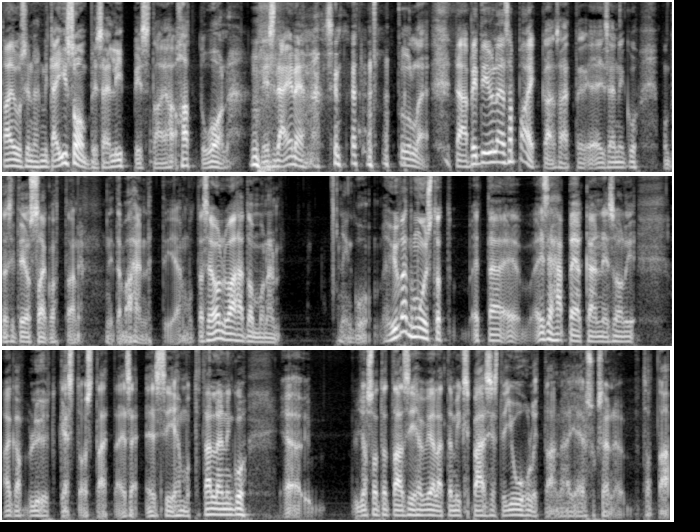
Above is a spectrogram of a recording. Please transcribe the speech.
tajusin, että mitä isompi se lippis tai hattu on, niin sitä enemmän sinne tulee. Tämä piti yleensä paikkaansa, että ei se niinku, mutta sitten jossain kohtaa niin niitä vähennettiin. Ja, mutta se on vähän tuommoinen niin kuin, hyvät muistot, että ei se häpeäkään, niin se oli aika lyhytkestoista, että ei se ei siihen, mutta tälleen niin kuin, jos otetaan siihen vielä, että miksi pääsiäistä juhlitaan nämä Jeesuksen tota,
